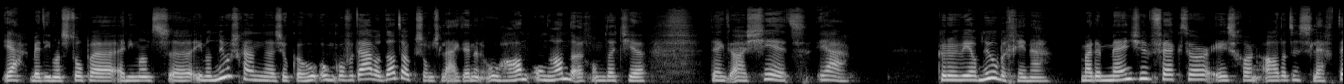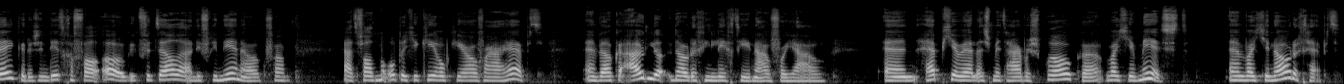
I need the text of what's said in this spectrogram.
ja, met iemand stoppen en iemand, uh, iemand nieuws gaan eh, zoeken. Hoe oncomfortabel dat ook soms lijkt. En hoe onhandig, omdat je denkt, ah oh shit, ja, kunnen we weer opnieuw beginnen. Maar de mention factor is gewoon altijd een slecht teken. Dus in dit geval ook. Ik vertelde aan die vriendin ook van, ja, het valt me op dat je keer op keer over haar hebt. En welke uitnodiging ligt hier nou voor jou? En heb je wel eens met haar besproken wat je mist en wat je nodig hebt?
